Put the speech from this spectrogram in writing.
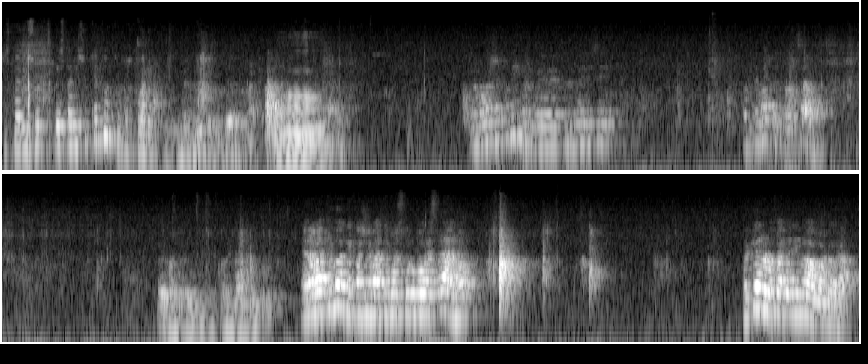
Si sta risu- che sta risucchia tutto, Pasquale. Mm. L'avevo lasciato lì per, per vedere se... Quante volte alzavo. Poi quando tutto. Eravate voi che facevate questo rumore strano? Perché non lo fate di nuovo allora?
